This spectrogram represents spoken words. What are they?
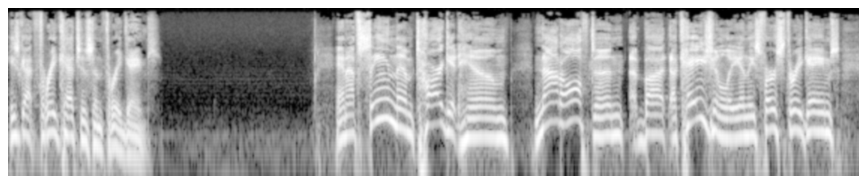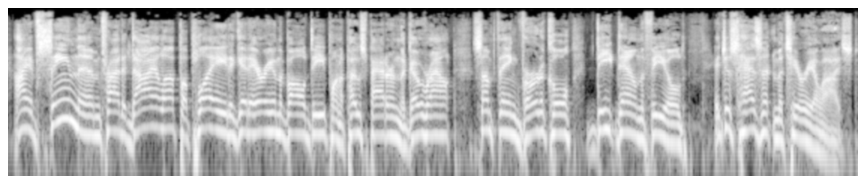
He's got three catches in three games. And I've seen them target him not often, but occasionally in these first three games. I have seen them try to dial up a play to get Arian the ball deep on a post pattern, the go route, something vertical deep down the field. It just hasn't materialized.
